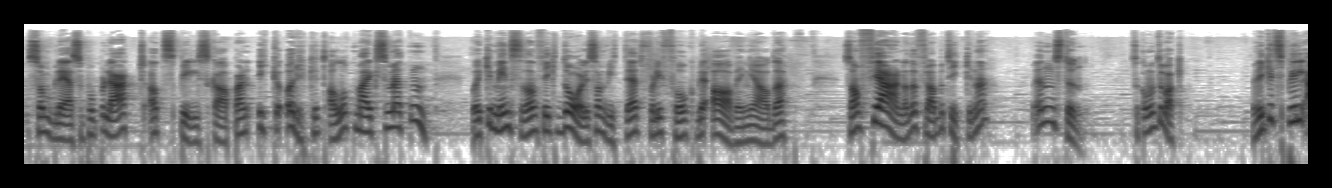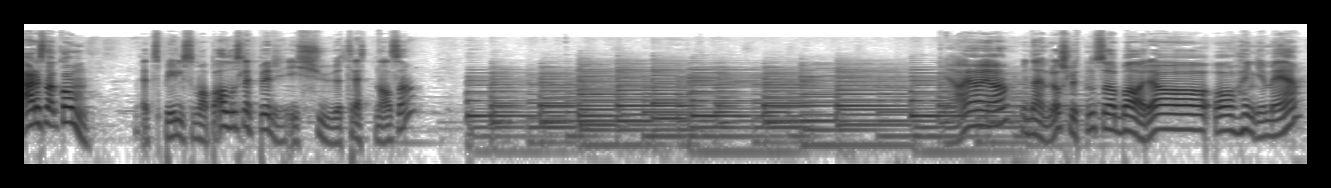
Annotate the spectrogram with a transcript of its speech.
som ble så populært at spillskaperen ikke orket all oppmerksomheten, og ikke minst at han fikk dårlig samvittighet fordi folk ble avhengig av det. Så han fjerna det fra butikkene en stund. Så kom det tilbake. Men hvilket spill er det snakk om? Et spill som var på alles lepper i 2013, altså. Ja, ja, ja. Vi nærmer oss slutten, så bare å, å henge med.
